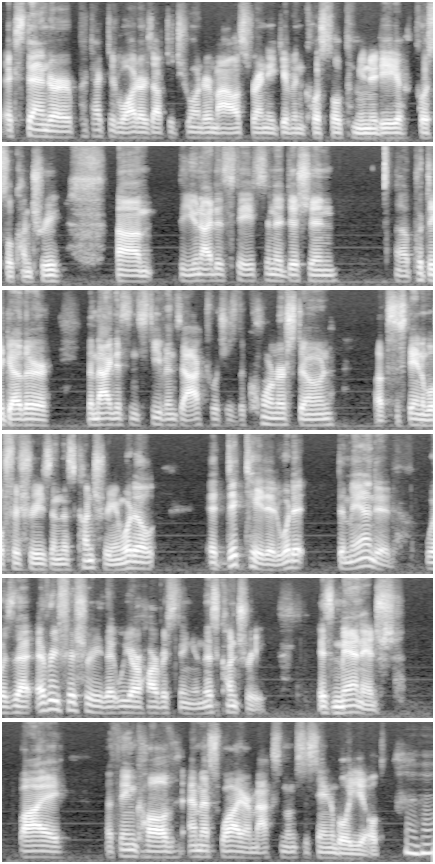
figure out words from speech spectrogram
extend our protected waters up to 200 miles for any given coastal community or coastal country. Um, the United States, in addition, uh, put together the Magnuson Stevens Act, which is the cornerstone of sustainable fisheries in this country. And what it, it dictated, what it demanded was that every fishery that we are harvesting in this country is managed by a thing called MSY or maximum sustainable yield. Mm-hmm.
